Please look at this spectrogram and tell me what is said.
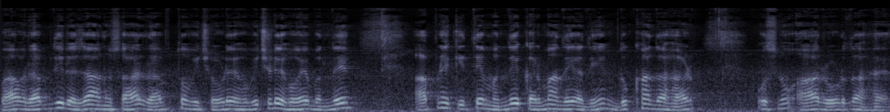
ਭਾਵ ਰੱਬ ਦੀ ਰਜ਼ਾ ਅਨੁਸਾਰ ਰੱਬ ਤੋਂ ਵਿਛੋੜੇ ਹੋ ਵਿਛੜੇ ਹੋਏ ਬੰਦੇ ਆਪਣੇ ਕੀਤੇ ਮੰਦੇ ਕਰਮਾਂ ਦੇ ਅਧੀਨ ਦੁੱਖਾਂ ਦਾ ਹੜ ਉਸ ਨੂੰ ਆ ਰੋੜਦਾ ਹੈ।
